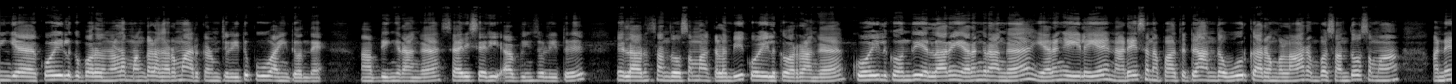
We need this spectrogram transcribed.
நீங்கள் கோயிலுக்கு போகிறதுனால மங்களகரமாக இருக்கணும்னு சொல்லிட்டு பூ வாங்கிட்டு வந்தேன் அப்படிங்கிறாங்க. சரி சரி அப்படின்னு சொல்லிட்டு எல்லாரும் சந்தோஷமாக கிளம்பி கோயிலுக்கு வர்றாங்க. கோயிலுக்கு வந்து எல்லாரும் இறங்குறாங்க. இறங்கையிலேயே நடேசனை பார்த்துட்டு அந்த ஊர்க்காரவங்களாம் ரொம்ப சந்தோஷமாக அண்ணே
